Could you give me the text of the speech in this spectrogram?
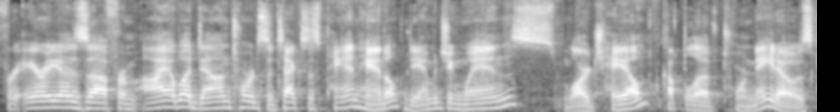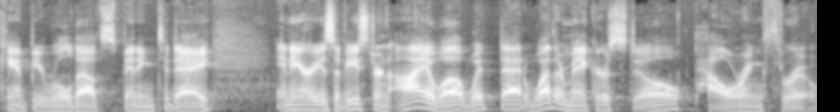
for areas uh, from Iowa down towards the Texas Panhandle, damaging winds, large hail, a couple of tornadoes can't be ruled out spinning today in areas of eastern Iowa with that weather maker still powering through.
